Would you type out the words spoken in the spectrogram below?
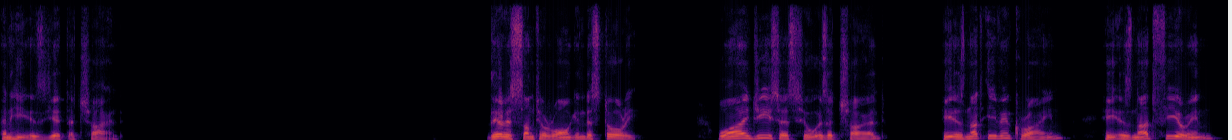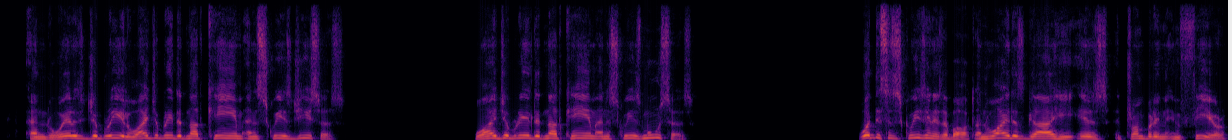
and he is yet a child. There is something wrong in the story. Why Jesus who is a child he is not even crying he is not fearing and where is Jibril why Jibril did not came and squeeze Jesus? Why Jibril did not came and squeeze Moses? What this is squeezing is about and why this guy he is trembling in fear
